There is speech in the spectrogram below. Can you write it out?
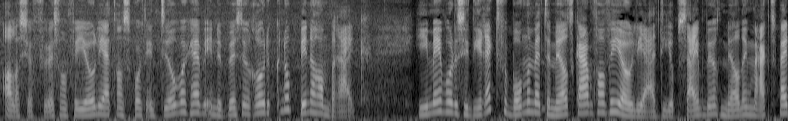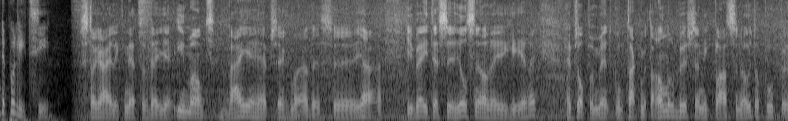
Alle chauffeurs van Veolia Transport in Tilburg hebben in de bus een rode knop binnen handbereik. Hiermee worden ze direct verbonden met de meldkamer van Veolia, die op zijn beurt melding maakt bij de politie. Het is toch eigenlijk net of je iemand bij je hebt, zeg maar. Dus uh, ja, je weet dat ze heel snel reageren. Heb ze op een moment contact met de andere bus en ik plaats de noodoproep. Uh,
